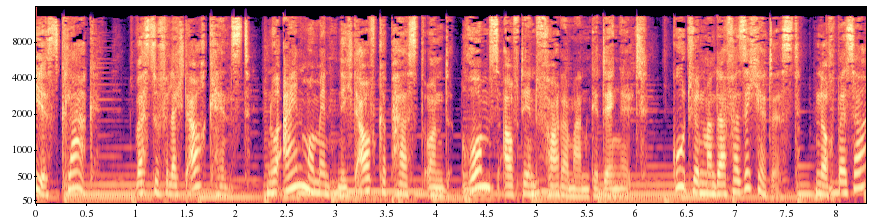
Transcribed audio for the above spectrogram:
Hier ist Clark. Was du vielleicht auch kennst. Nur einen Moment nicht aufgepasst und rums auf den Vordermann gedengelt. Gut, wenn man da versichert ist. Noch besser,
